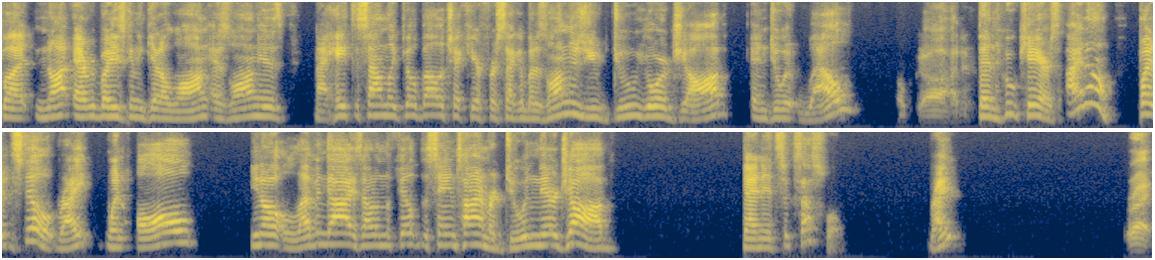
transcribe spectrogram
but not everybody's going to get along as long as and I hate to sound like Bill Belichick here for a second, but as long as you do your job and do it well, Oh God. then who cares? I know, but still, right? When all you know, 11 guys out on the field at the same time are doing their job, then it's successful, right? Right.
